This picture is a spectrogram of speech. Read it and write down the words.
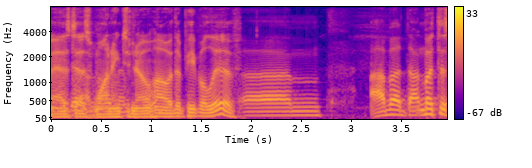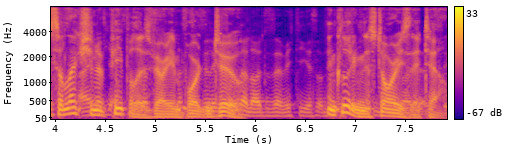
as does wanting to know how other people live. But the selection of people is very important too, including the stories they tell.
